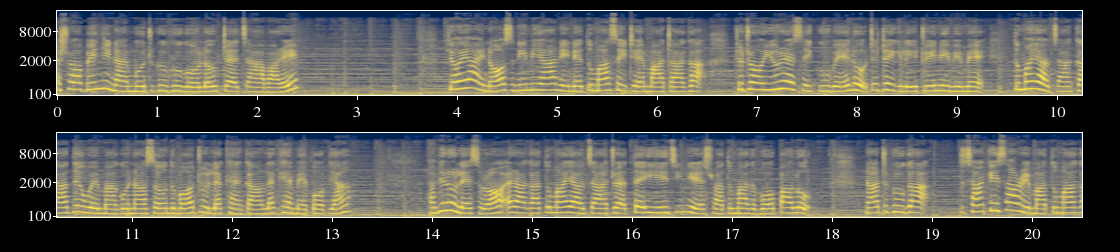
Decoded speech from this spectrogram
အလျှော်ပေးညီနိုင်မှုတစ်ခုခုကိုလှုပ်တက်ကြပါတယ်။ပြောရရင်တော့ဇနီးမယားအနေနဲ့သူမစိတ်ထဲမှာဒါကတော်တော်ယူတဲ့စိတ်ကူးပဲလို့တိတ်တိတ်ကလေးတွေးနေပေမဲ့သူမယောက်ျားကားသိဝယ်မှာကိုနောက်ဆုံးသဘောတူလက်ခံကောင်းလက်ခံမယ်ပေါ့ဗျာ။ ဘာဖြစ်လို့လဲဆိုတော့အဲ့ဒါကသူမယောက်ျားအတွက်တိတ်ရေးကြီးနေတယ်ဆိုတာသူမသဘောပေါက်လို့နောက်တစ်ခုကတခြားကိစ္စတွေမှာသူမက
